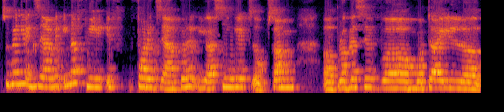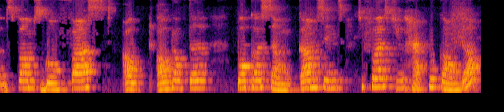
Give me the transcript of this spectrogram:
So when you examine in a field if for example you are seeing it so some uh, progressive uh, motile uh, sperms go fast out out of the focus some comes in. So first you have to count the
